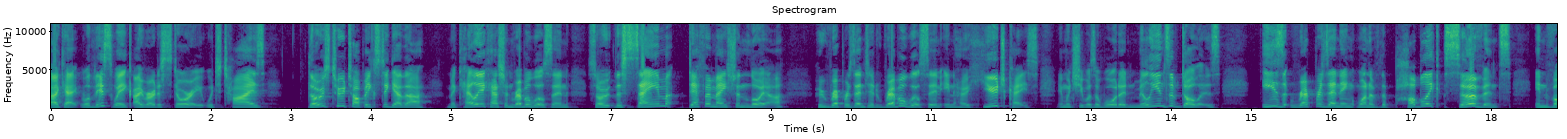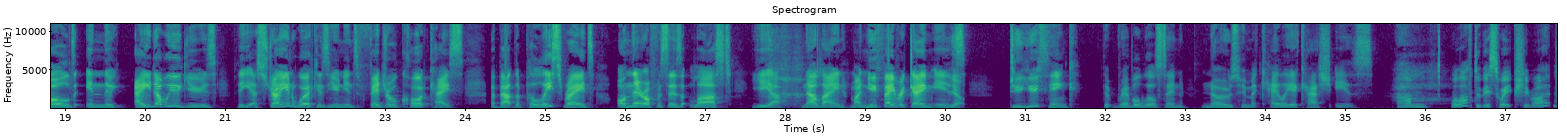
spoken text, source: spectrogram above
Okay, well, this week I wrote a story which ties those two topics together Michaelia Cash and Rebel Wilson. So the same defamation lawyer who represented Rebel Wilson in her huge case in which she was awarded millions of dollars is representing one of the public servants involved in the AWU's, the Australian Workers Union's federal court case about the police raids on their offices last year. Now, Lane, my new favourite game is Yep. Do you think that Rebel Wilson knows who Michaelia Cash is? Um, well, after this week, she might.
